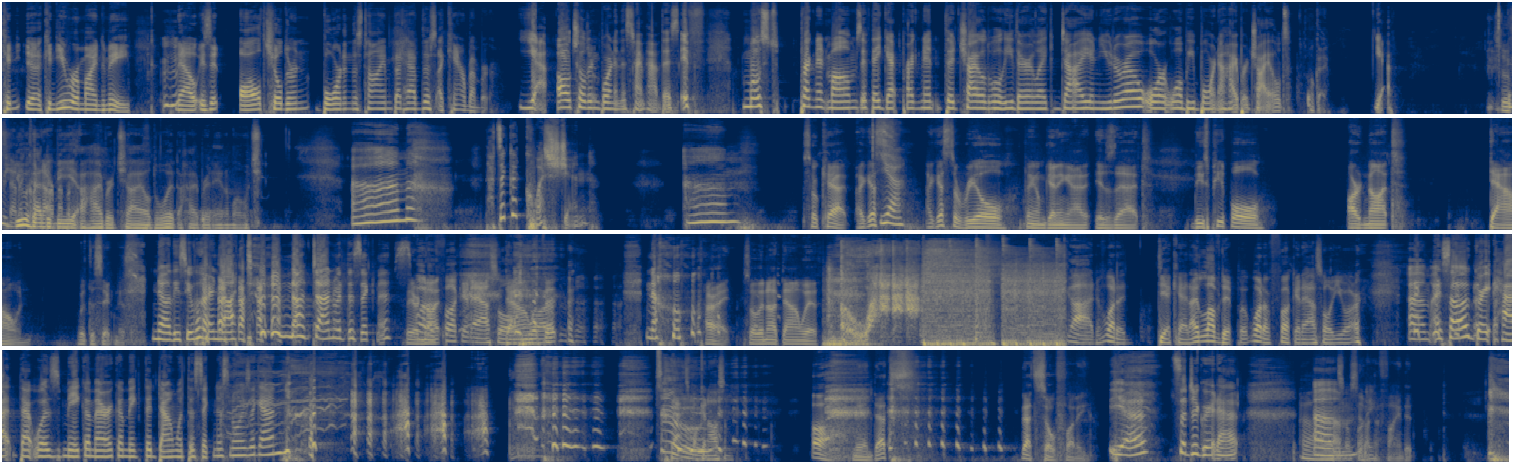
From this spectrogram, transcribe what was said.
Can uh, can you remind me Mhm. now? Is it all children born in this time that have this? I can't remember. Yeah, all children born in this time have this. If most pregnant moms, if they get pregnant, the child will either like die in utero or will be born a hybrid child. Okay, Yeah. so if That you had to be a hybrid child, what hybrid animal would you? Um, that's a good question. Um, So, cat, I guess yeah. I guess the real thing I'm getting at is that these people are not down with the sickness. No, these people are not not done with the sickness. They are what not a fucking asshole! down you with are. it. No. All right, so they're not down with. God, what a dickhead! I loved it, but what a fucking asshole you are. Um, I saw a great hat that was "Make America Make the Down with the Sickness noise again." That's fucking awesome. Oh man, that's that's so funny. yeah, such a great hat. Oh, that's Um, so See if I funny. can find it.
